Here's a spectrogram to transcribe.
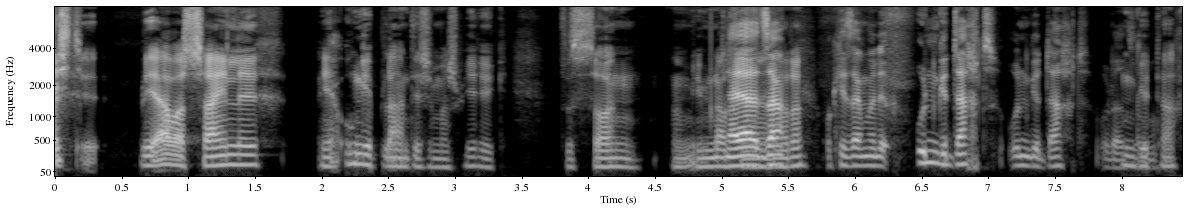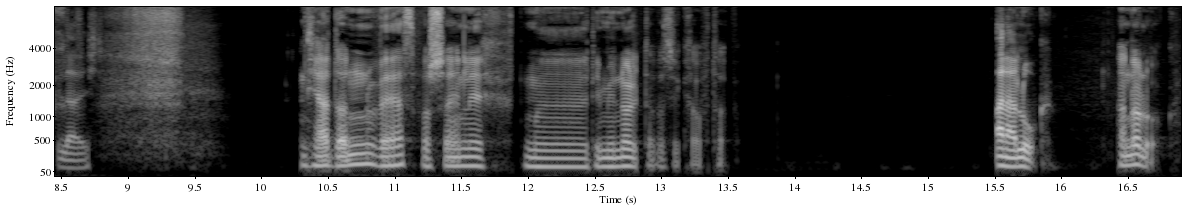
Echt? äh, ja, wahrscheinlich, ja, ungeplant ist immer schwierig zu sagen ähm, im naja, Nachhinein, sag, oder? okay, sagen wir ungedacht, ungedacht oder Ungedacht. so vielleicht. Ja, dann wäre es wahrscheinlich äh, die Minolta, was ich gekauft habe. Analog, Analog.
